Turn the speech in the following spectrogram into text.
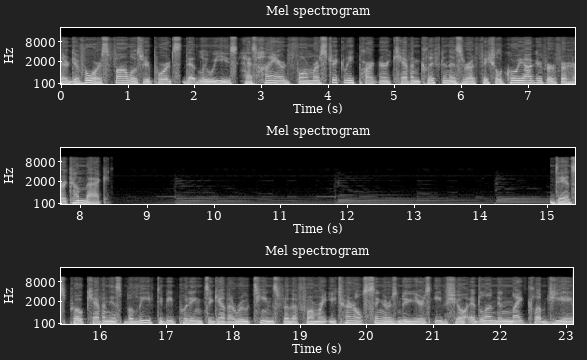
Their divorce follows reports that Louise has hired former Strictly partner Kevin Clifton as her official choreographer for her comeback. Dance pro Kevin is believed to be putting together routines for the former Eternal Singer's New Year's Eve show at London nightclub GAY.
